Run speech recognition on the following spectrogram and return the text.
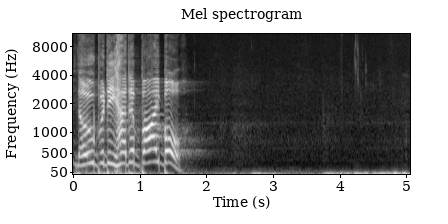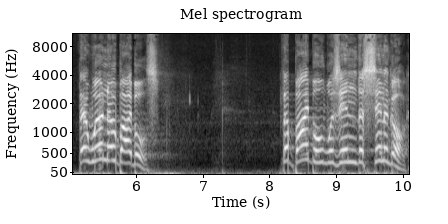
Nobody had a Bible. There were no Bibles. The Bible was in the synagogue,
